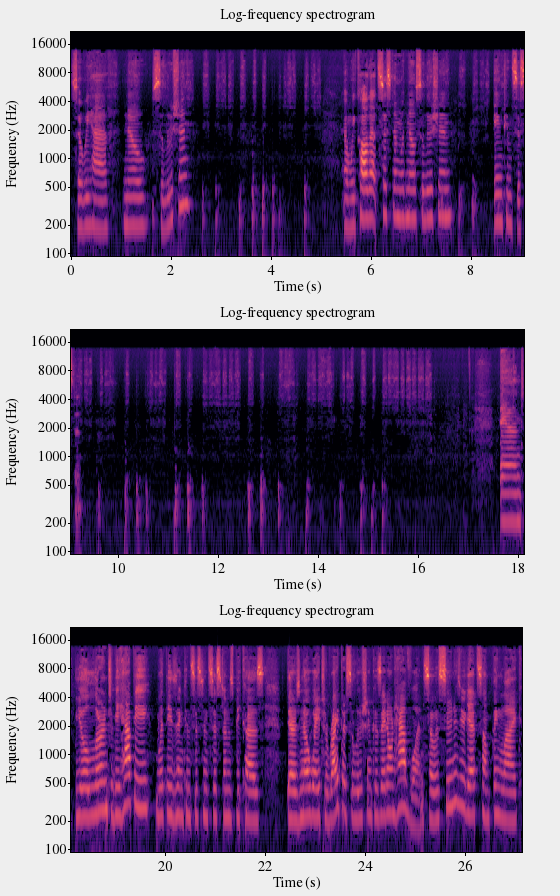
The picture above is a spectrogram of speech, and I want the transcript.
So we have no solution. And we call that system with no solution inconsistent. And you'll learn to be happy with these inconsistent systems because there's no way to write their solution because they don't have one. So as soon as you get something like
